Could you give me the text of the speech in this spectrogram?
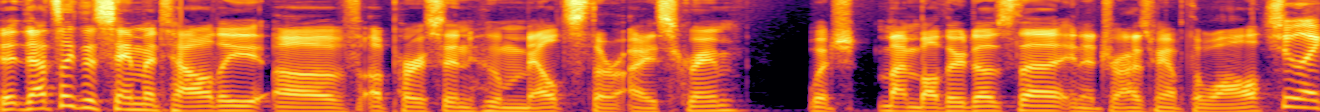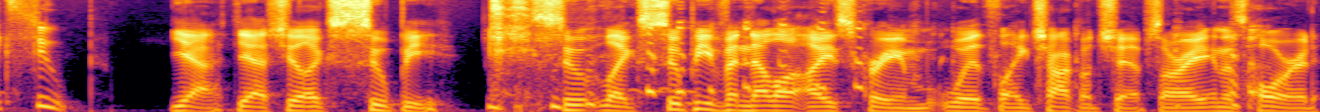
Th- That's like the same mentality of a person who melts their ice cream, which my mother does that, and it drives me up the wall. She likes soup. Yeah, yeah, she likes soupy, soup like soupy vanilla ice cream with like chocolate chips. All right, and it's horrid.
